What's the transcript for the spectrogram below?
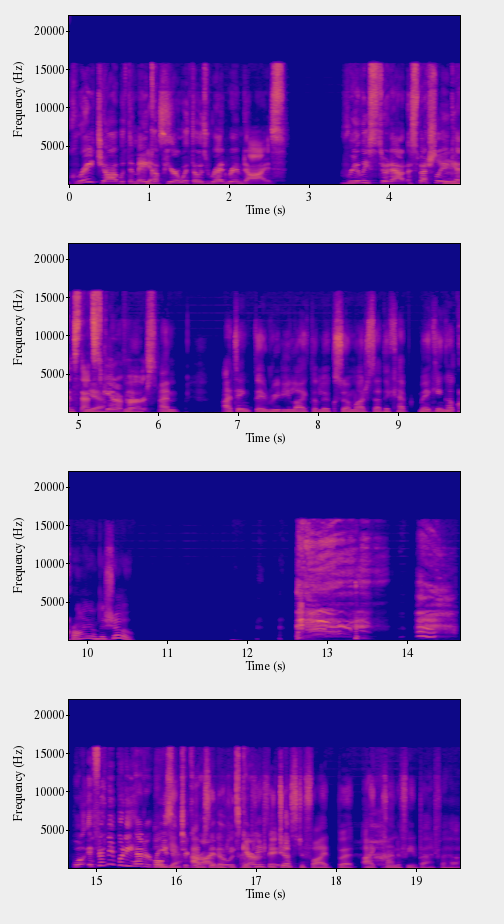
Great job with the makeup Yes. here with those red rimmed eyes. Really stood out, especially Hmm, against that yeah, skin of yeah. hers. And I think they really liked the look so much that they kept making her cry on the show. Well, if anybody had a Oh, reason yeah, to cry, absolutely. though, it's Karen Completely Page. justified, but I kind of feel bad for her.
